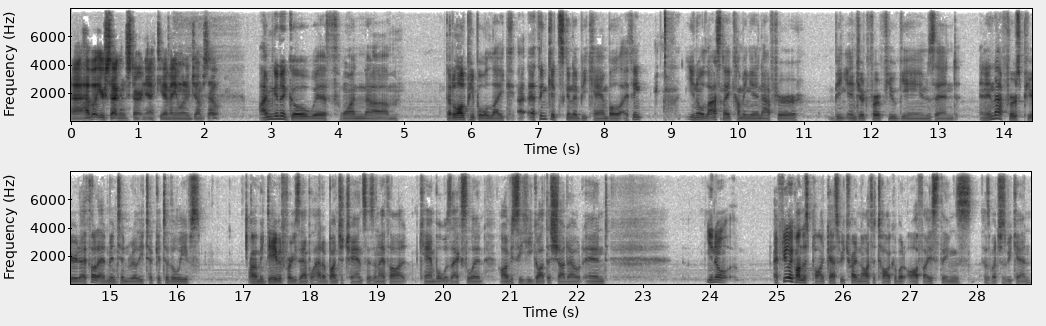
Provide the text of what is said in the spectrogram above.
Uh, how about your second star, Nick? Do you have anyone who jumps out? I'm gonna go with one um, that a lot of people will like. I, I think it's gonna be Campbell. I think you know last night coming in after being injured for a few games and and in that first period, I thought Edmonton really took it to the Leafs. Uh, McDavid, for example, had a bunch of chances, and I thought Campbell was excellent. Obviously, he got the shutout, and you know, I feel like on this podcast we try not to talk about off ice things as much as we can,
